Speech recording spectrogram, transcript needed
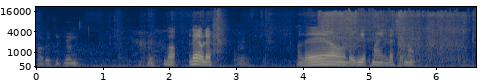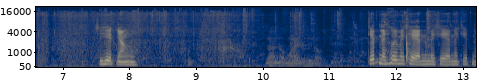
หาไปคิดเงินบ่แล้วเลยเออเอาแล้วได้เวียกใหม่แล้วสิเนาะสิเห็ดหยังนี่ร้านดอกไม้เหรอพี่น้องเก็บในเฮ้ยไม่แคนไม่แคนนะเก็บใน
